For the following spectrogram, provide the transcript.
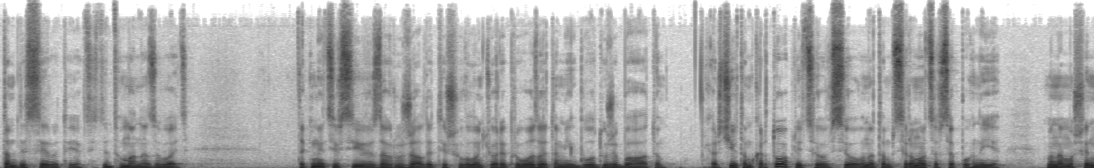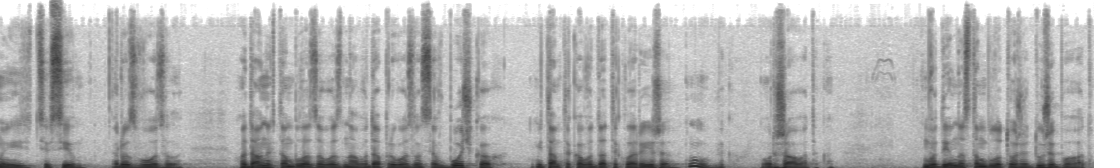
там, де сироти, як ці дома називаються. Так ми ці всі загружали, ті, що волонтери привозили, там їх було дуже багато. Харчів, там картоплі, цього всього, воно там все одно це все погниє. Ми на машину і ці всі розвозили. Вода в них там була завозна, вода привозилася в бочках, і там така вода текла рижа, ну, ржава така. Води в нас там було теж дуже багато.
